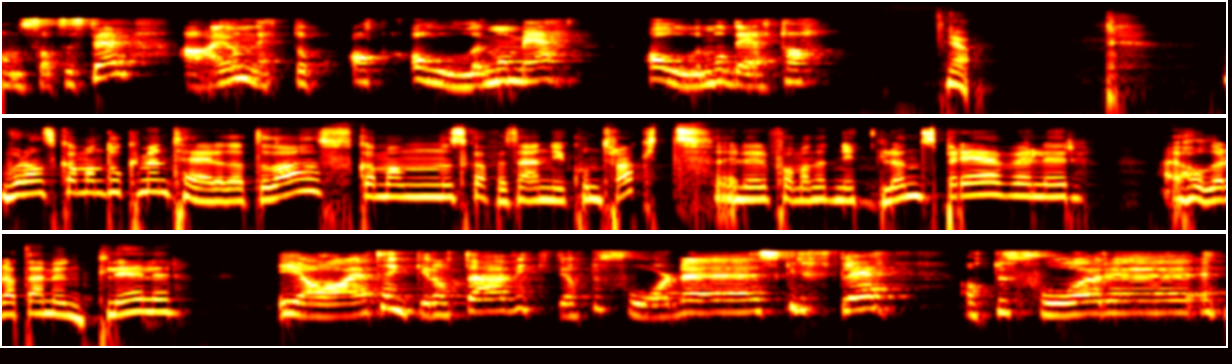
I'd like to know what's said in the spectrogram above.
ansattes del, er jo nettopp at alle må med. Alle må delta. Ja. Hvordan skal man dokumentere dette, da? Skal man skaffe seg en ny kontrakt? Eller får man et nytt lønnsbrev, eller holder det at det er muntlig, eller? Ja, jeg tenker at det er viktig at du får det skriftlig. At du får eh, et,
